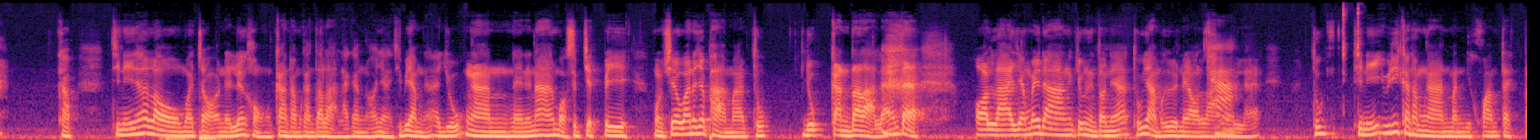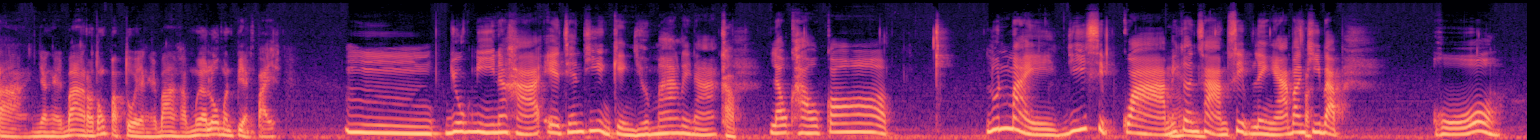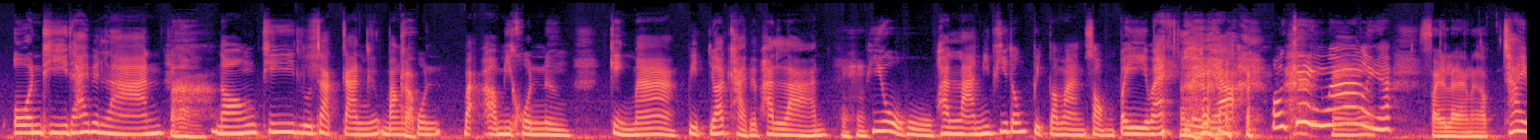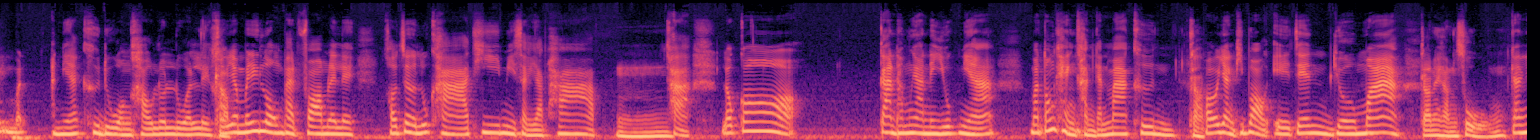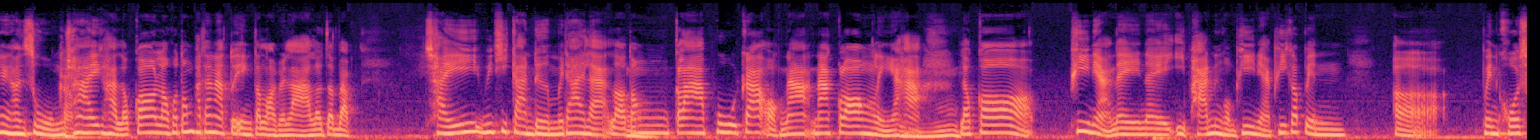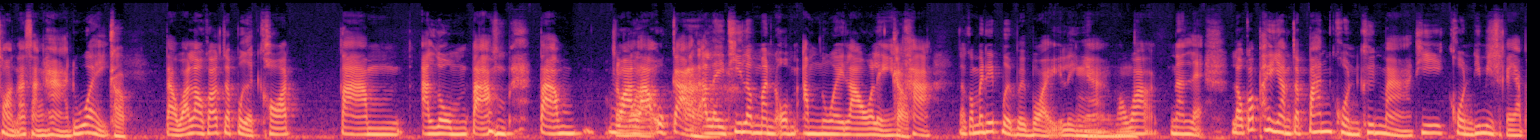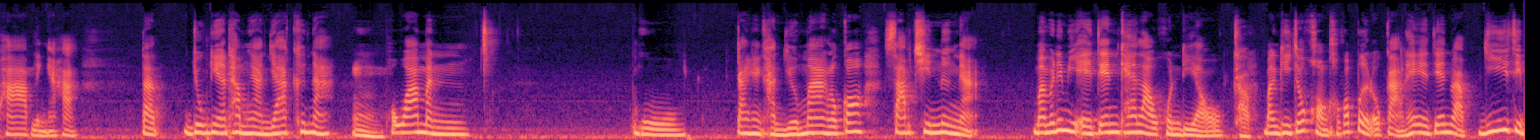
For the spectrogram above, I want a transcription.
ครับทีนี้ถ้าเรามาเจาะในเรื่องของการทำการตลาดแล้วกันเนาะอย่างที่พี่แอมเนี่ยอายุงานในหน้าบอก 17 ปี ผมเชื่อว่าน่าจะผ่านมาทุกยุคการตลาดแล้วตั้งแต่ออนไลน์ยังไม่ดังจนถึงตอนเนี้ยทุกอย่างคือในออนไลน์ค่ะหมดแล้วทุกทีนี้วิธีการทำงานมันมีความแตกต่างยังไงบ้างเราต้องปรับตัวยังไงบ้างครับ เมื่อโลกมันเปลี่ยนไปอืม ยุคนี้นะคะ เอเจนต์ที่เก่งๆเยอะมากเลยนะครับแล้วเขาก็รุ่นใหม่ 20 กว่าไม่เกิน 30อะไรเงี้ย บางทีแบบโหโอนทีได้เป็นล้านอ่าน้องที่รู้จักกันบางครับคนบะเอ่อมีคนหนึ่งเก่งมาก ปิดยอดขายไปพันล้านอือฮึพี่โอ้โหพันล้านนี่พี่ต้องปิดประมาณ2ปีไหมอะไรเงี้ยโอ้เก่งมากอะไรเงี้ยไฟแรงนะครับ ใช่มัน อันเนี้ยคือดวงเขาล้วนๆเลยครัเขาบยังไม่ได้ลงแพลตฟอร์มอะไรเลย เขาเจอลูกค้าที่มีศักยภาพอืมค่ะ แล้วก็การทำงานในยุคเนี้ยมันต้องแข่งขันกันมากขึ้นครับเพราะอย่างที่บอกเอเจนต์เยอะมาก การแข่งขันสูง การแข่งขันสูงครับใช่ค่ะ แล้วก็เราก็ต้องพัฒนาตัวเองตลอดเวลาเราจะแบบใช้วิธีการเดิมไม่ได้แล้ว เราต้องกล้าพูดกล้าออกหน้าหน้ากล้องอะไรอย่างเงี้ยค่ะอืมแล้วก็พี่เนี่ยในในอีพาร์ทหนึ่งของพี่เนี่ย พี่ก็เป็นเอ่อ เป็นโค้ชสอนอสังหาด้วยครับ แต่ว่าเราก็จะเปิดคอร์สตามอารมณ์ตามตามจังหวะวาระโอกาสอ่าอะไรที่เรามันอมอำนวยเราอะไรอย่างเงี้ครัยบค่ะแล้วก็ไม่ได้เปิดบ่อยๆอะไรเงี้ยอืมเพราะว่านั่นแหละ เราก็พยายามจะปั้นคนขึ้นมาที่คนที่มีศักยภาพอะไรเงี้ยค่ะ แต่ยุคเนี้ยทำงานยากขึ้นนะอืมเพราะว่ามันโอ้โหการแข่งขันเยอะมาก แล้วก็ซับชิ้นหนึ่งเนี่ย มันไม่ได้มีเอเจนต์แค่เราคนเดียวครับบางทีเจ้าของเขาก็เปิดโอกาสให้เอเจนต์แบบ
